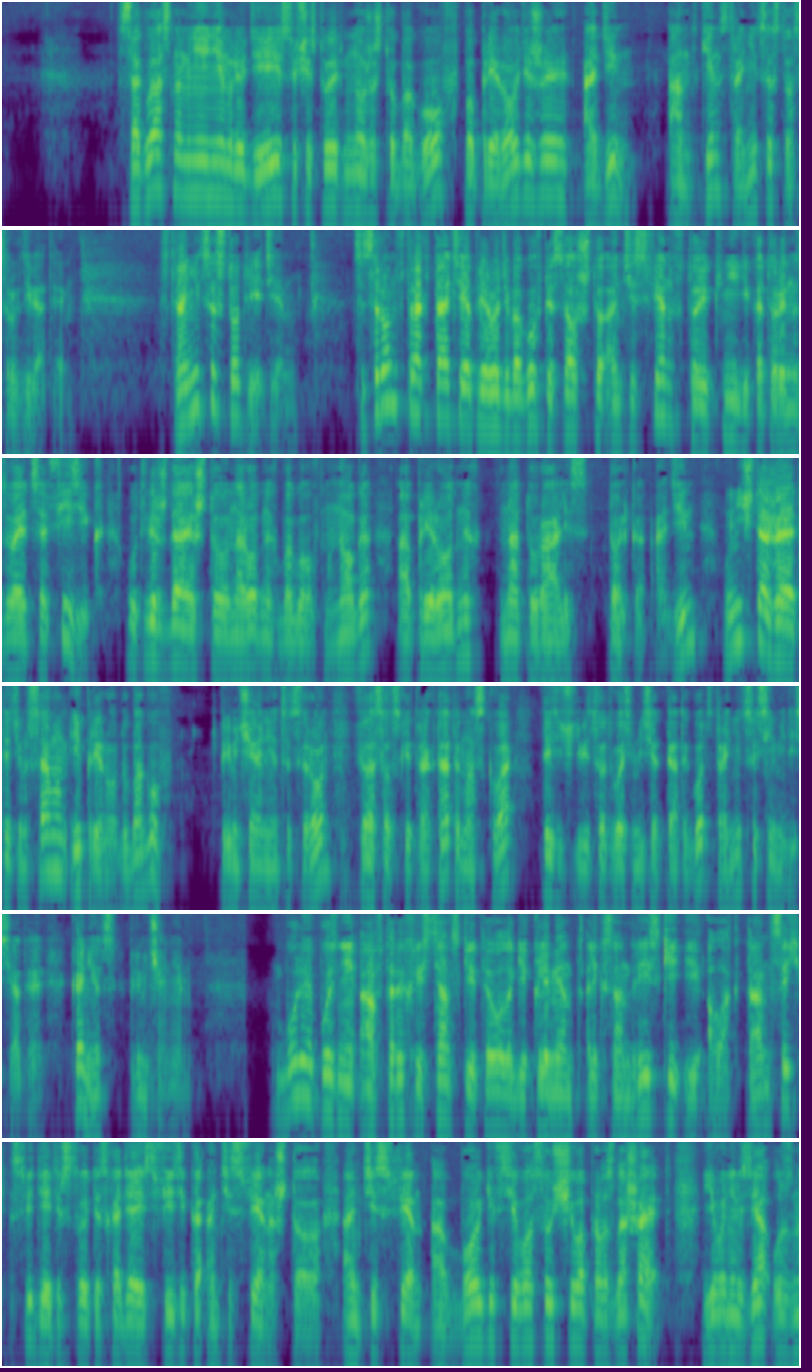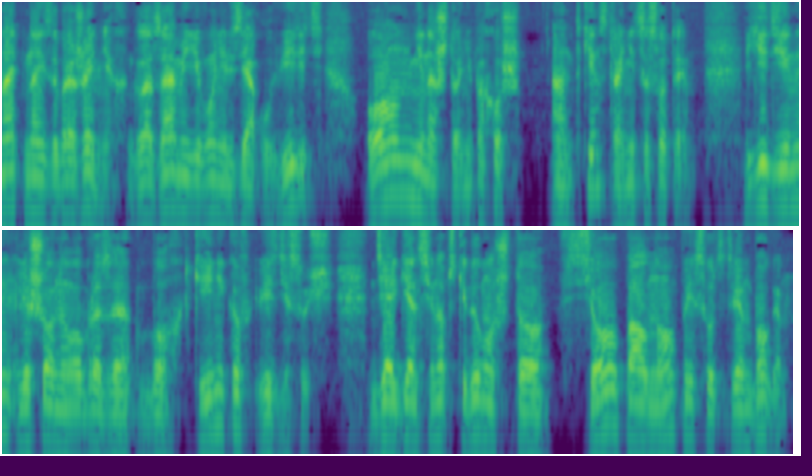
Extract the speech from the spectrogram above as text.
Согласно мнениям людей, существует множество богов, по природе же один. Анткин, страница 149. Страница 103. Цицерон в трактате о природе богов писал, что антисфен в той книге, которая называется «Физик», утверждая, что народных богов много, а природных «натуралис» только один, уничтожает этим самым и природу богов. Примечание Цицерон, философские трактаты, Москва, 1985 год, страница 70. Конец примечания. Более поздние авторы, христианские теологи Климент Александрийский и Лактанций, свидетельствуют, исходя из физика антисфена, что антисфен о Боге всего сущего провозглашает, его нельзя узнать на изображениях, глазами его нельзя увидеть, он ни на что не похож. Анткин, страница сотая. Единый, лишенный образа бог киников, вездесущ. Диоген Синопский думал, что все полно присутствием Бога.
